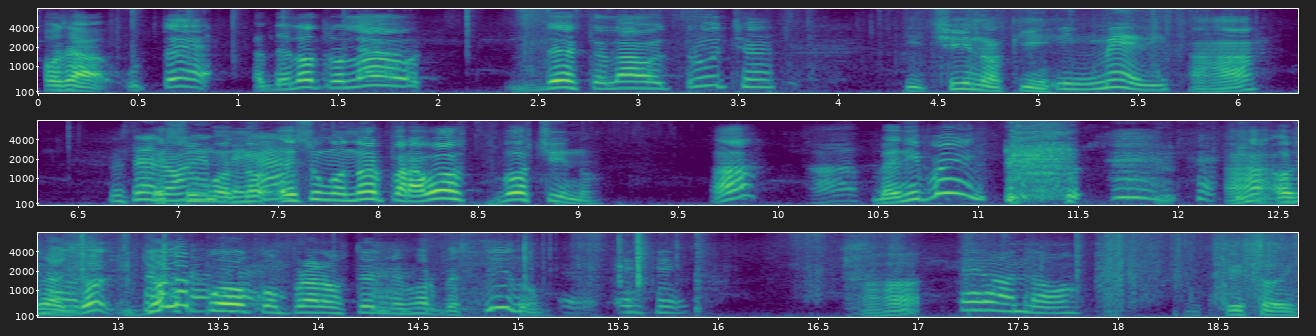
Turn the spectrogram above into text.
O sea, usted del otro lado, de este lado el trucha y chino aquí. En medio. Ajá. Ustedes Es lo van a un, honor, entregar. es un honor para vos, vos chino. ¿Ah? Vení pues. Ajá. O sea, yo, yo le puedo comprar a usted el mejor vestido. Ajá. Pero no. ¿Qué soy?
